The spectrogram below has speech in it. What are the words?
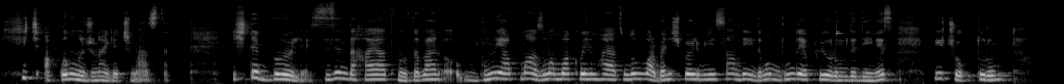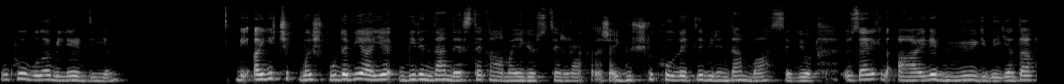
hiç aklımın ucuna geçmezdi. İşte böyle. Sizin de hayatınızda ben bunu yapmazdım ama bak benim hayatımda bu var. Ben hiç böyle bir insan değildim ama bunu da yapıyorum dediğiniz birçok durum vuku bulabilir diyeyim bir ayı çıkmış. Burada bir ayı birinden destek almayı gösterir arkadaşlar. Güçlü kuvvetli birinden bahsediyor. Özellikle aile büyüğü gibi ya da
